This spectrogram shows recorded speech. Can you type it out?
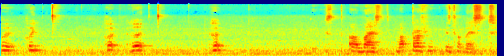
Hey, hey, hey, hey, hey. East or West. My perfume is the best.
